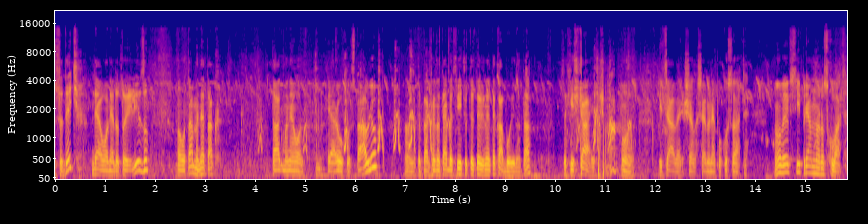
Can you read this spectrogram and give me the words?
сидить, де вон я до тої лізу, а ота мене так. Так мене он. Я руку ставлю. А ну тепер же на тебе свідчу, ти, ти ж не така буйна, так? Захищаєш. О, і ця вирішила ще мене покусати. Ну ви всі прямо на розхват.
